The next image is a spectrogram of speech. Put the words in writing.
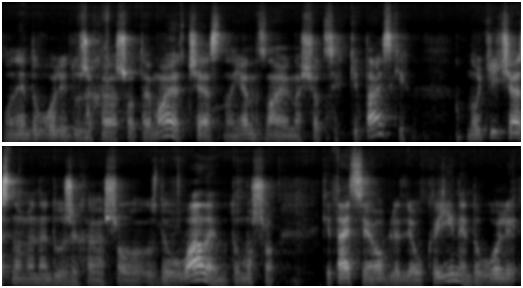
Вони доволі дуже хорошо тримають, чесно. Я не знаю насчет цих китайських. Ну ті, чесно, мене дуже хорошо здивували, тому що китайці роблять для України доволі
